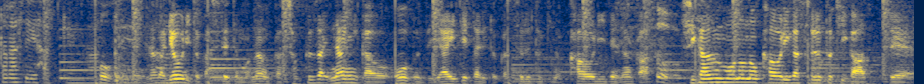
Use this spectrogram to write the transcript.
新しい発見があって。そうですねなんか料理とかしててもなんか食材何かをオーブンで焼いてたりとかする時の香りでなんかそう。違うものの香りがする時があって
